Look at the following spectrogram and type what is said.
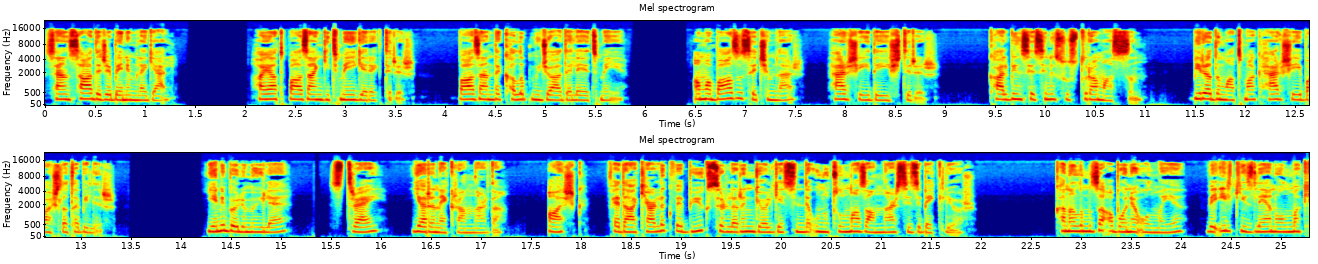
Sen sadece benimle gel. Hayat bazen gitmeyi gerektirir. Bazen de kalıp mücadele etmeyi. Ama bazı seçimler her şeyi değiştirir. Kalbin sesini susturamazsın. Bir adım atmak her şeyi başlatabilir. Yeni bölümüyle Stray yarın ekranlarda. Aşk, fedakarlık ve büyük sırların gölgesinde unutulmaz anlar sizi bekliyor. Kanalımıza abone olmayı ve ilk izleyen olmak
